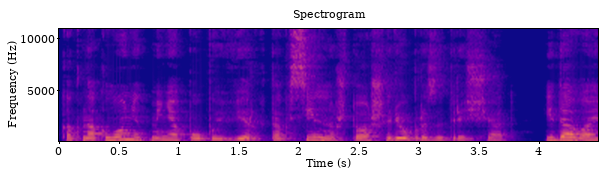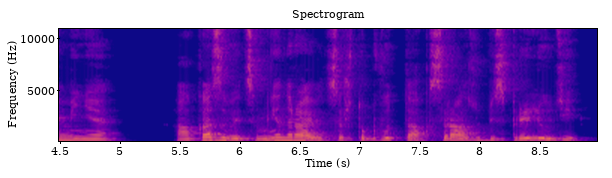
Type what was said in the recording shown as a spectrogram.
как наклонит меня попой вверх так сильно, что аж ребра затрещат. И давай меня. А оказывается, мне нравится, чтобы вот так, сразу, без прелюдий,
